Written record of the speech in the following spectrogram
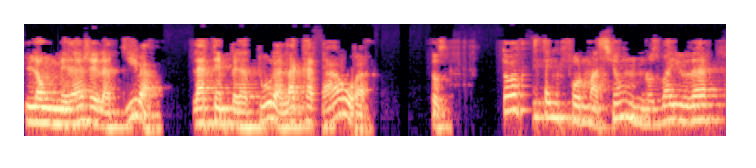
la humedad relativa, la temperatura, la calidad de agua. Entonces, toda esta información nos va a ayudar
